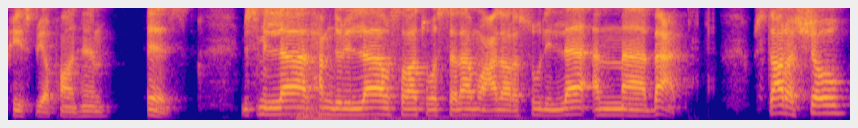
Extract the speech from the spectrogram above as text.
peace be upon him, is. Bismillah, alhamdulillah, wa salatu wa salamu ala rasulillah, amma ba'd. Start a show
